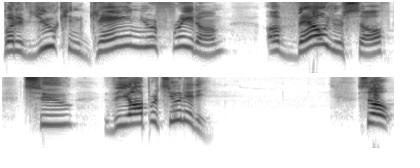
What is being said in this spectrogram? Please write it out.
But if you can gain your freedom, avail yourself to the opportunity. So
